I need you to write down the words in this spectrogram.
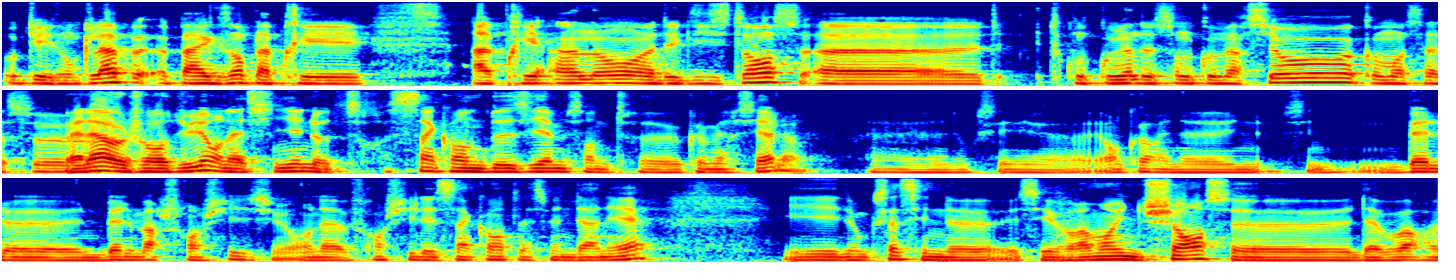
Ok, donc là, par exemple, après, après un an d'existence, tu comptes combien de centres commerciaux Comment ça se... Ben là, aujourd'hui, on a signé notre 52e centre commercial. Euh, donc c'est euh, encore une, une, belle, marche franchie. On a franchi les 50 la semaine dernière. Et donc ça, c'est vraiment une chance euh, d'avoir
